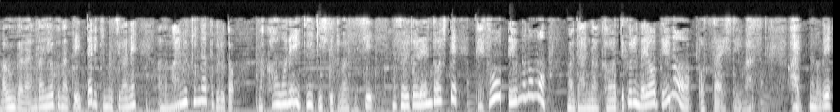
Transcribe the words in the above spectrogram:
まあ、運がだんだん良くなっていったり、気持ちがね、あの前向きになってくると、ま、顔もね、生き生きしてきますし、まそれと連動して手相っていうものも、ま、だんだん変わってくるんだよっていうのをお伝えしています。はい。なので、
